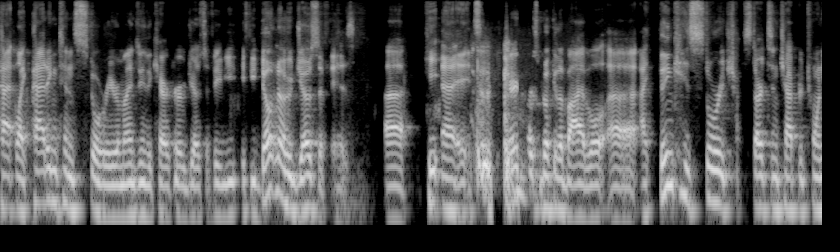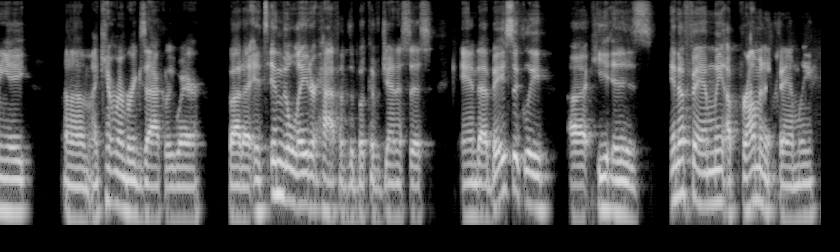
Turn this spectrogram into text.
Pat, like Paddington's story reminds me of the character of Joseph. If you if you don't know who Joseph is, uh, he uh, it's the very first book of the Bible. Uh, I think his story ch- starts in chapter twenty eight. Um, I can't remember exactly where, but uh, it's in the later half of the book of Genesis. And uh, basically, uh, he is in a family, a prominent family,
